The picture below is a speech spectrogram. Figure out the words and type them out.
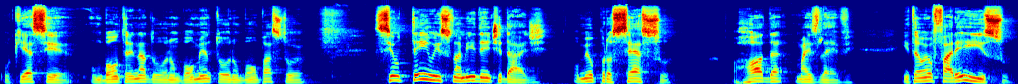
o que é ser um bom treinador, um bom mentor, um bom pastor. Se eu tenho isso na minha identidade, o meu processo roda mais leve. Então eu farei isso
